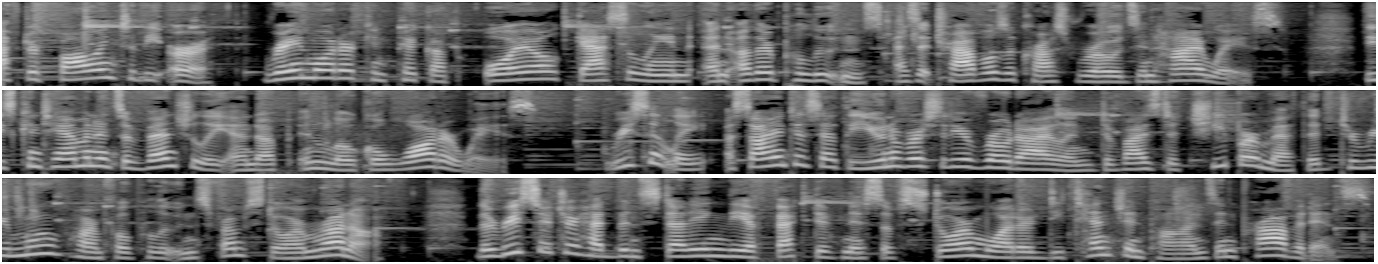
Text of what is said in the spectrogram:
After falling to the earth, rainwater can pick up oil, gasoline, and other pollutants as it travels across roads and highways. These contaminants eventually end up in local waterways. Recently, a scientist at the University of Rhode Island devised a cheaper method to remove harmful pollutants from storm runoff. The researcher had been studying the effectiveness of stormwater detention ponds in Providence.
